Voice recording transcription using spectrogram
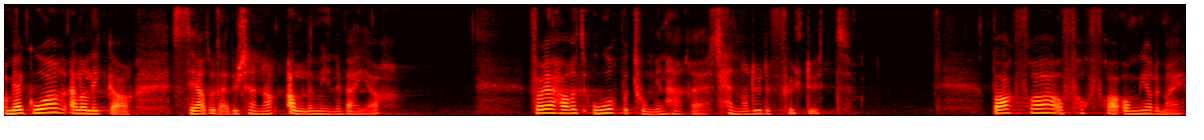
Om jeg går eller ligger, ser du det. Du kjenner alle mine veier. Før jeg har et ord på tungen, Herre, kjenner du det fullt ut. Bakfra og forfra omgjør du meg.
